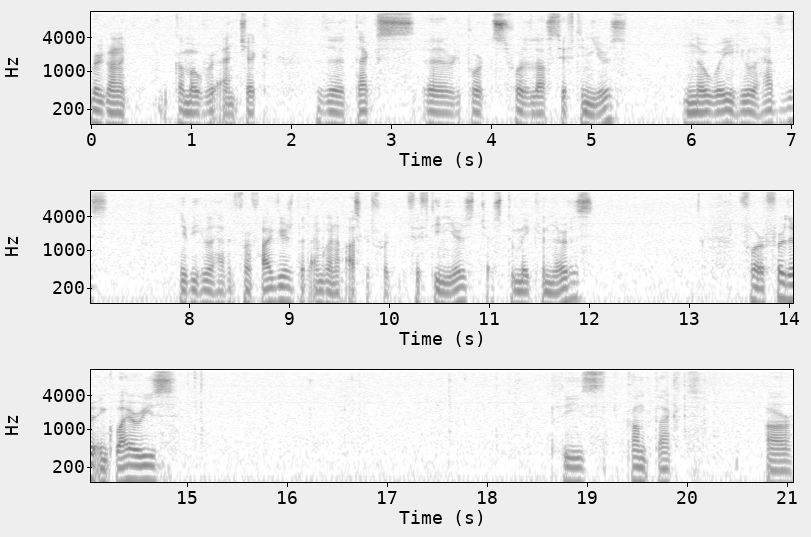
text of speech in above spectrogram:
we're gonna come over and check the tax uh, reports for the last 15 years. No way he will have this. Maybe he will have it for five years but I'm gonna ask it for 15 years just to make him nervous. For further inquiries please contact our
